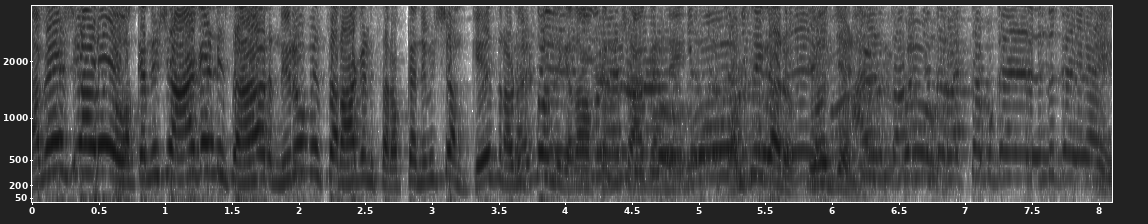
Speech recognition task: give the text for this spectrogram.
రమేష్ గారు ఒక్క నిమిషం ఆగండి సార్. నిరూపిస్తారు ఆగండి సార్. ఒక్క నిమిషం కేసు నడుస్తోంది కదా ఒక్క నిమిషం ఆగండి. వంశీ గారు క్లోజ్ చేయండి. రక్తపు గాయాలు ఎందుకు అయ్యాయి?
